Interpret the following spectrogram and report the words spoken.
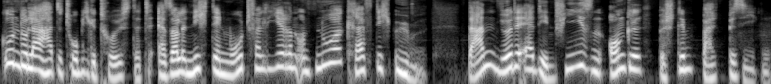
Gundula hatte Tobi getröstet, er solle nicht den Mut verlieren und nur kräftig üben. Dann würde er den fiesen Onkel bestimmt bald besiegen.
